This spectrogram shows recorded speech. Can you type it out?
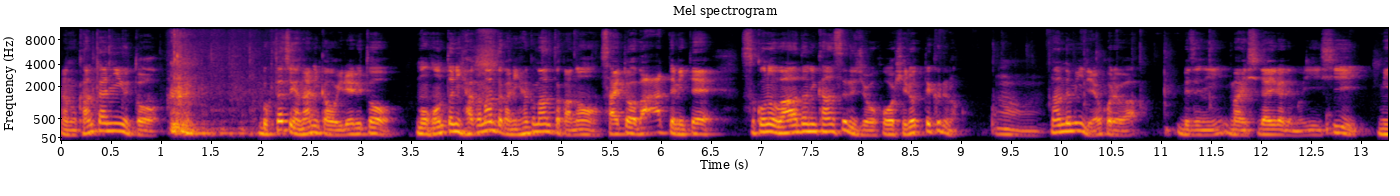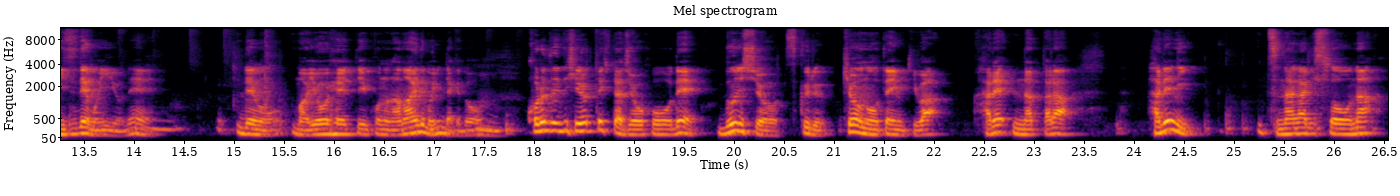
あの、簡単に言うと、僕たちが何かを入れると、もう本当に100万とか200万とかのサイトをバーって見て、そこのワードに関する情報を拾ってくるの。うんうん何でもいいんだよ、これは。別に、まあ、石平でもいいし、水でもいいようね。んでも、まあ、傭兵っていうこの名前でもいいんだけど、うんこれで拾ってきた情報で文章を作る。今日のお天気は晴れになったら、晴れにつながりそうな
